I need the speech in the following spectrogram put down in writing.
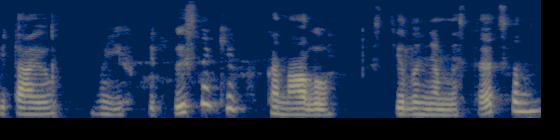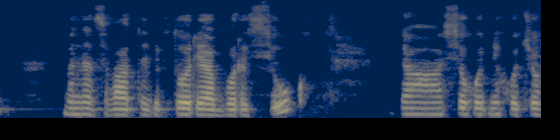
Вітаю моїх підписників каналу Стілення мистецтва. Мене звати Вікторія Борисюк. Я сьогодні хочу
